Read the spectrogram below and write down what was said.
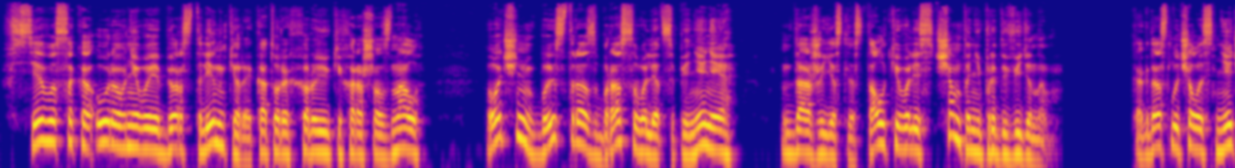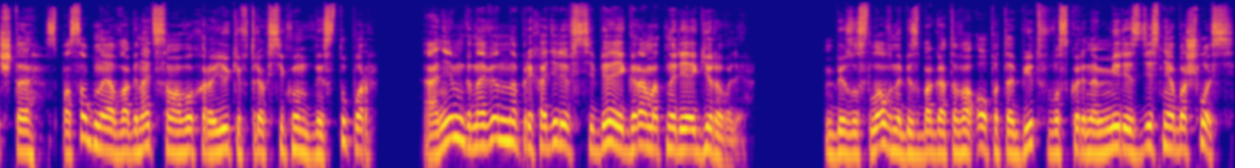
Все высокоуровневые бёрстлинкеры, которых Харуюки хорошо знал, очень быстро сбрасывали оцепенение, даже если сталкивались с чем-то непредвиденным. Когда случалось нечто, способное вогнать самого Харуюки в трехсекундный ступор, они мгновенно приходили в себя и грамотно реагировали. Безусловно, без богатого опыта битв в ускоренном мире здесь не обошлось.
